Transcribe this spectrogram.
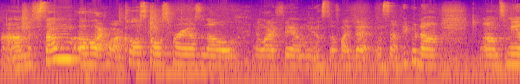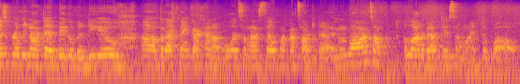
um, some of like my close, close friends know and like family and stuff like that, and some people don't. Um, to me, it's really not that big of a deal, um, but I think I kind of owe it to myself, like I talked about in the vlog. I talked a lot about this in like the vlog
